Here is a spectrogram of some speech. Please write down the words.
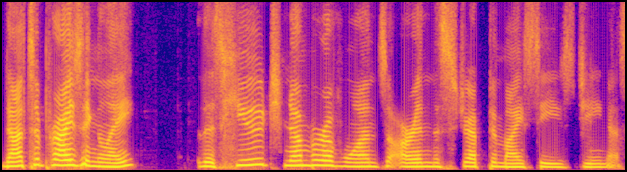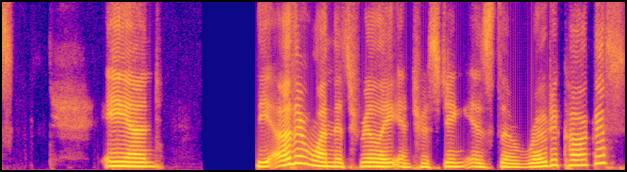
not surprisingly, this huge number of ones are in the Streptomyces genus. And the other one that's really interesting is the Rhodococcus.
